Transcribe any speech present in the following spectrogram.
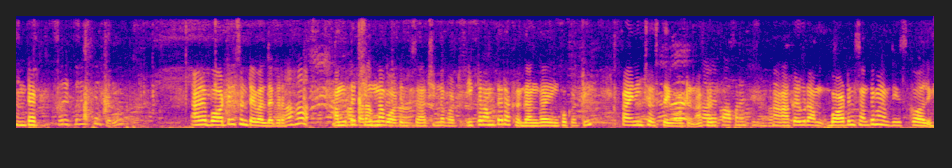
ఉంటారు. అదే బాటిల్స్ ఉంటాయి వాళ్ళ దగ్గర. అమ్ముతారు చిన్న బాటిల్స్ చిన్న బాటిల్ ఇక్కడ అమ్ముతారు అక్కడ గంగా ఇంకొకటి. పైనుంచి వస్తాయి వాటర్ అక్కడ అక్కడ కూడా బాటిల్స్ అంతా మనం తీసుకోవాలి.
